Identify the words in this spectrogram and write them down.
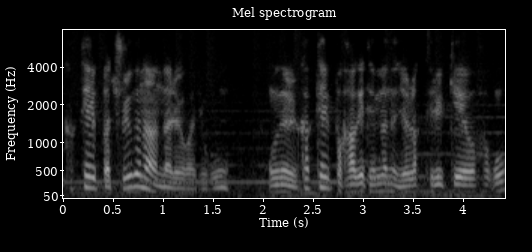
칵테일바 출근하는 날이어가지고 오늘 칵테일바 가게 되면은 연락 드릴게요 하고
